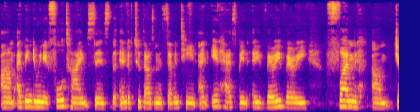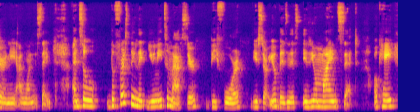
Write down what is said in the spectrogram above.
Um, I've been doing it full time since the end of 2017, and it has been a very, very fun um, journey, I want to say. And so, the first thing that you need to master before you start your business is your mindset. Okay,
